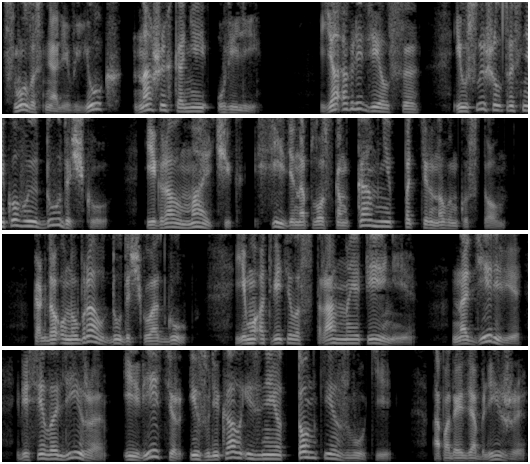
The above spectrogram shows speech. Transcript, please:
Смула сняли в юг, наших коней увели. Я огляделся и услышал тростниковую дудочку, играл мальчик, сидя на плоском камне под терновым кустом. Когда он убрал дудочку от губ, ему ответило странное пение. На дереве висела лира, и ветер извлекал из нее тонкие звуки. А подойдя ближе,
